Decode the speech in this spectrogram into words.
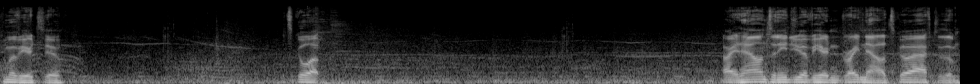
Come over here too. Let's go up. Alright, Hounds, I need you over here right now. Let's go after them.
